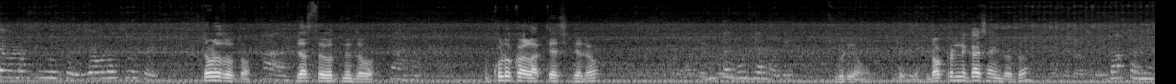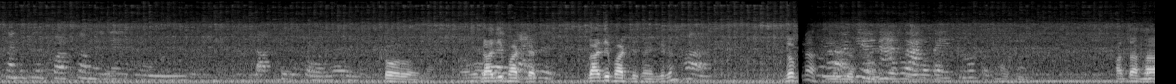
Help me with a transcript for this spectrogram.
एवढंच होतोय एवढंच होतोय. तेवढंच होतं. हा. जास्त होत नाही जवळ. हा हा. कुठं कळ लागते अशी केल्यावर? इथं गुडघ्यामध्ये. ठीक आहे. डॉक्टरने काय सांगितलं होतं? डॉक्टरने सांगितलं पाच सहा महिने अं, लागतील कवर व्हायला. कवर व्हायला गादी फाटल्या. गादी फाटली सांगितली का? हा. झोप ना. आता हा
